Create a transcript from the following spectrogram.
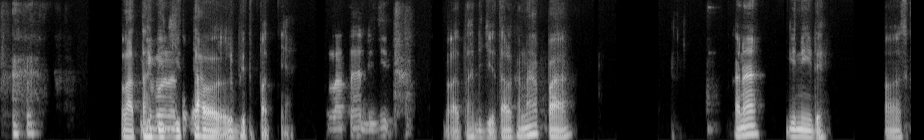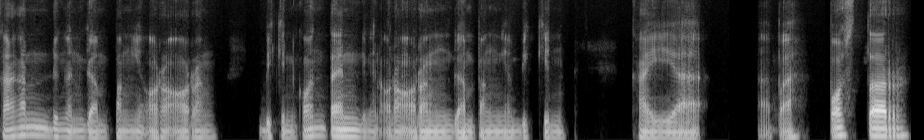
latah Gimana digital lebih tepatnya, Latah digital. Latah digital. Kenapa? Karena gini deh, eh, sekarang kan dengan gampangnya orang-orang bikin konten, dengan orang-orang gampangnya bikin kayak apa poster,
